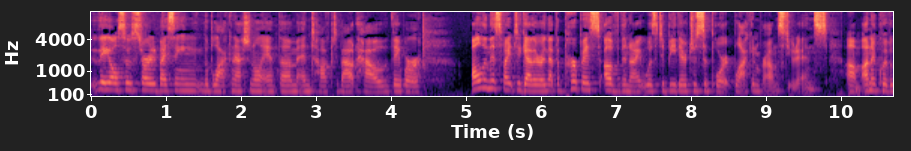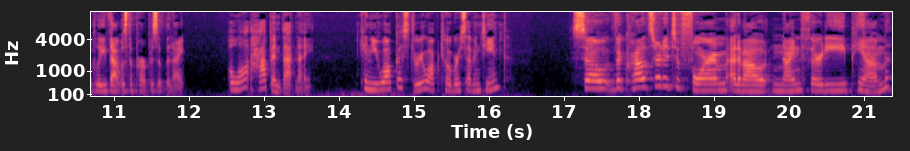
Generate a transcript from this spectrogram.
They also started by singing the black national anthem and talked about how they were all in this fight together and that the purpose of the night was to be there to support black and brown students. Um, unequivocally that was the purpose of the night a lot happened that night. Can you walk us through October 17th? So the crowd started to form at about 9:30 p.m.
